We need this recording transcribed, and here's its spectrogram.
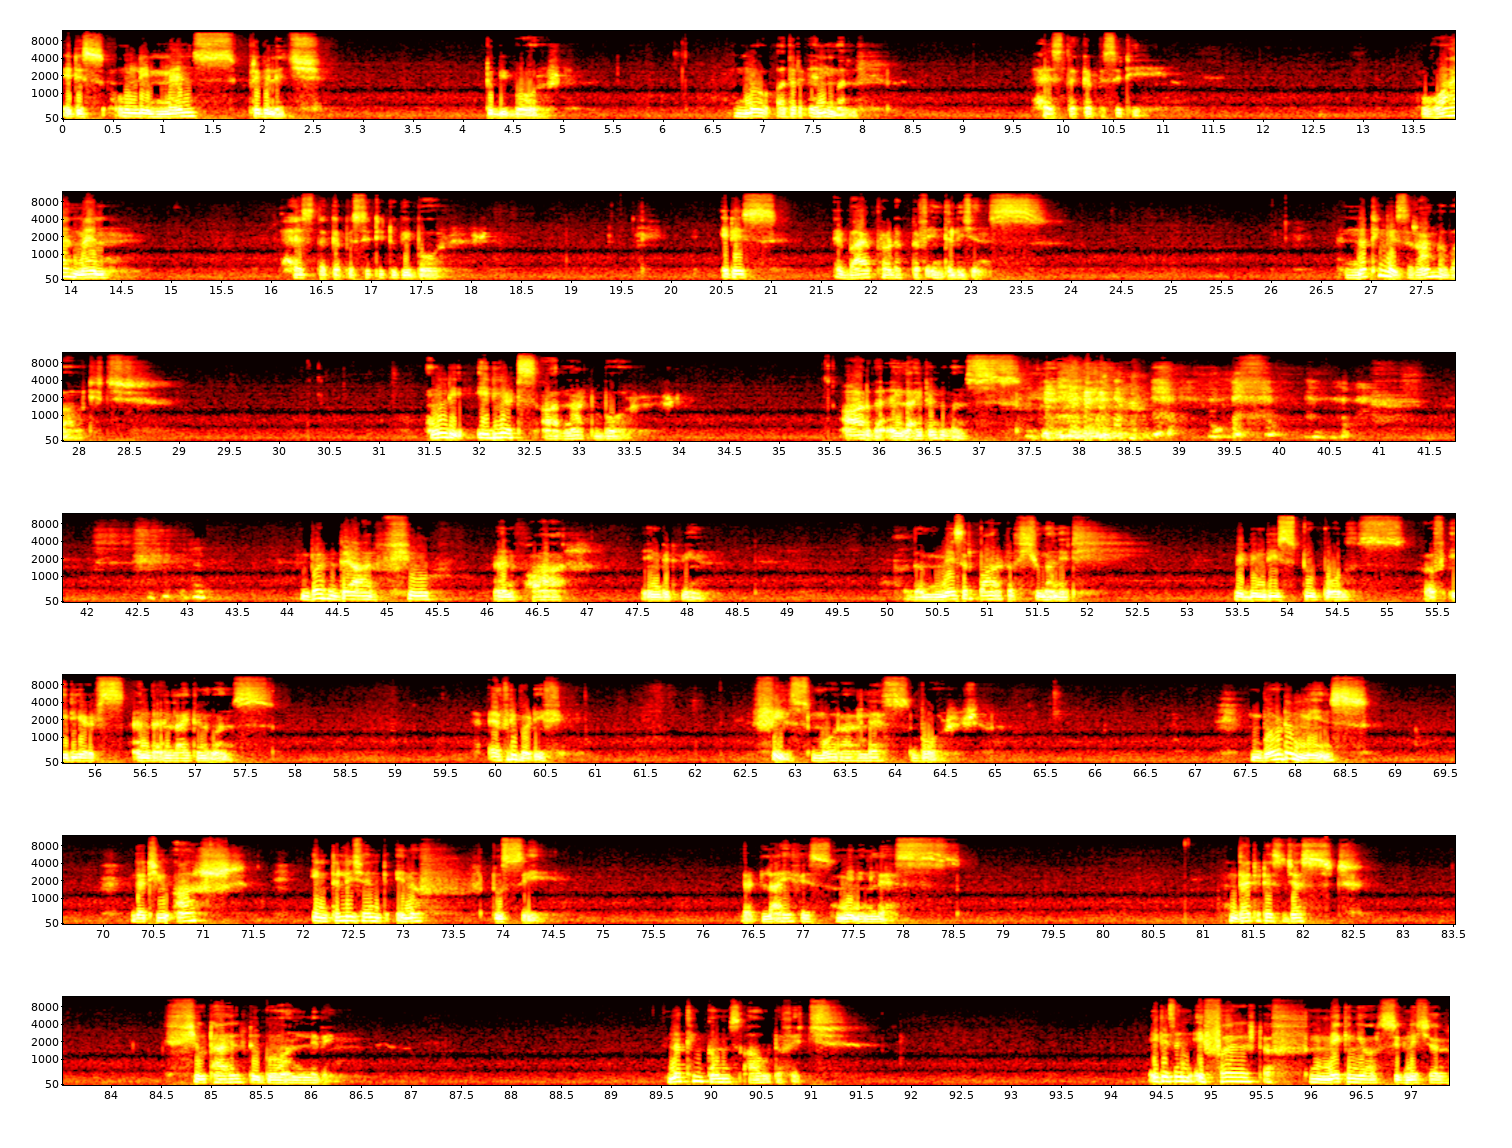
it is only man's privilege to be bored. No other animal has the capacity. Why man has the capacity to be bored? It is a byproduct of intelligence. Nothing is wrong about it. Only idiots are not bored, are the enlightened ones. but they are few and far in between. The major part of humanity between these two poles of idiots and the enlightened ones. Everybody feels more or less bored. Boredom means that you are intelligent enough to see that life is meaningless, that it is just futile to go on living. Nothing comes out of it. It is an effort of making your signature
